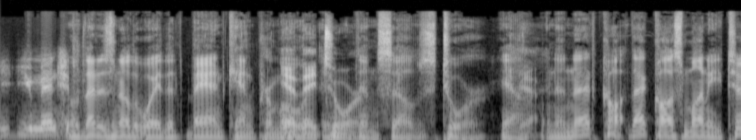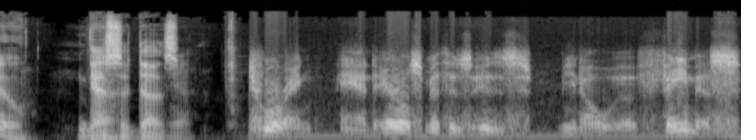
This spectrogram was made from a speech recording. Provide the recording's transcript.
You, you mentioned Well, that is another way that the band can promote Yeah, they tour. themselves. Tour, yeah. Yeah. And then that co- that costs money too. Yes, Yeah. it does. Yeah. touring, and Aerosmith is is you know uh, famous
